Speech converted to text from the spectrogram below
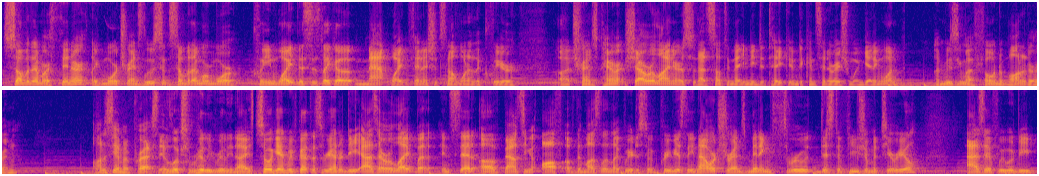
Some of them are thinner, like more translucent. Some of them are more clean white. This is like a matte white finish. It's not one of the clear uh, transparent shower liners. So that's something that you need to take into consideration when getting one. I'm using my phone to monitor and honestly, I'm impressed. It looks really, really nice. So again, we've got the 300D as our light, but instead of bouncing off of the muslin like we were just doing previously, now we're transmitting through this diffusion material as if we would be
